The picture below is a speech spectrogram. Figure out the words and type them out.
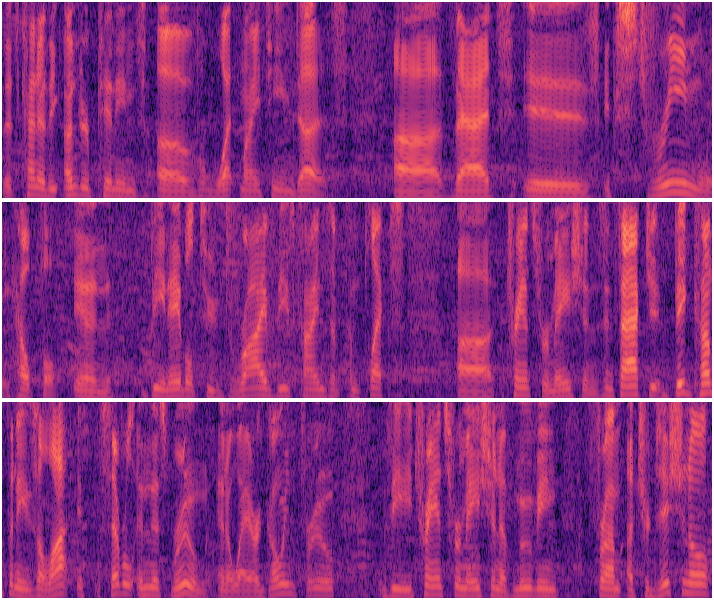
that's kind of the underpinnings of what my team does uh, that is extremely helpful in being able to drive these kinds of complex uh, transformations. In fact, big companies, a lot, several in this room in a way, are going through the transformation of moving from a traditional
